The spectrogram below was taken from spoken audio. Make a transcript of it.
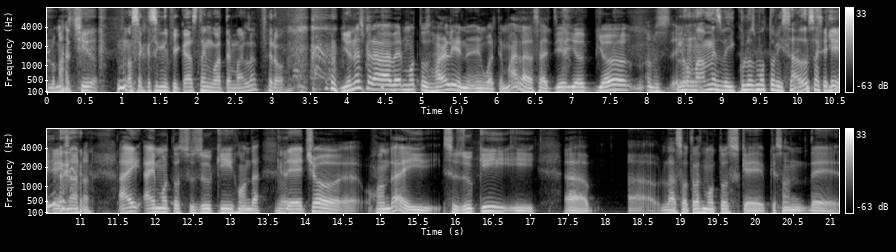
lo más chido. No sé qué significa hasta en Guatemala, pero Yo no esperaba ver motos Harley en, en Guatemala. O sea, yo, yo, yo, pues, no eh, mames, vehículos motorizados aquí. Sí, no, no. Hay, hay motos Suzuki, Honda. Yeah. De hecho, eh, Honda y Suzuki y ah, ah, las otras motos que, que son de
